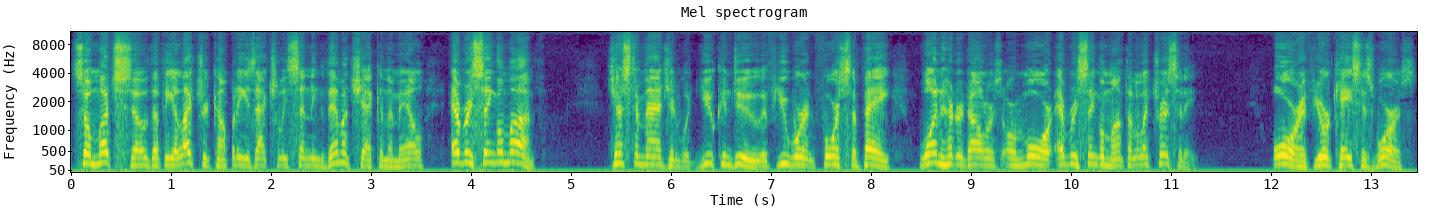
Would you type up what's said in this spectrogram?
so much so that the electric company is actually sending them a check in the mail every single month. Just imagine what you can do if you weren't forced to pay $100 or more every single month on electricity. Or if your case is worse,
